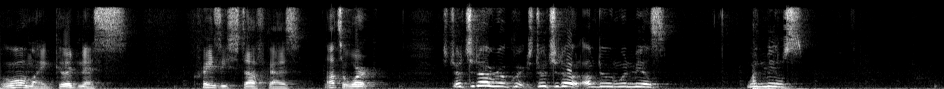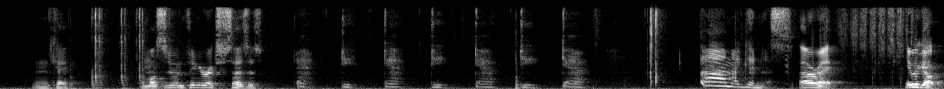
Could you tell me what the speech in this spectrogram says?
oh my goodness. Crazy stuff, guys. Lots of work. Stretch it out real quick. Stretch it out. I'm doing windmills. Windmills. Okay. I'm also doing finger exercises. da da da da da da Oh my goodness. All right. Here we go.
